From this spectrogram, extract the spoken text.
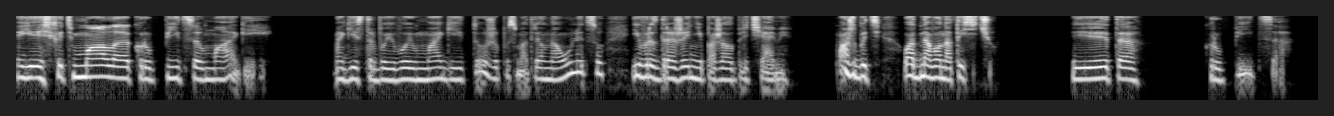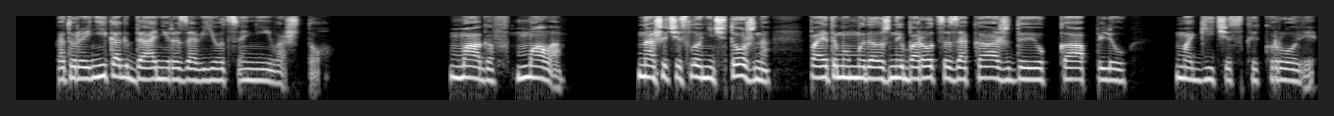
есть хоть малая крупица магии. Магистр боевой магии тоже посмотрел на улицу и в раздражении пожал плечами. Может быть, у одного на тысячу. И это крупица, которая никогда не разовьется ни во что. Магов мало. Наше число ничтожно, поэтому мы должны бороться за каждую каплю магической крови,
